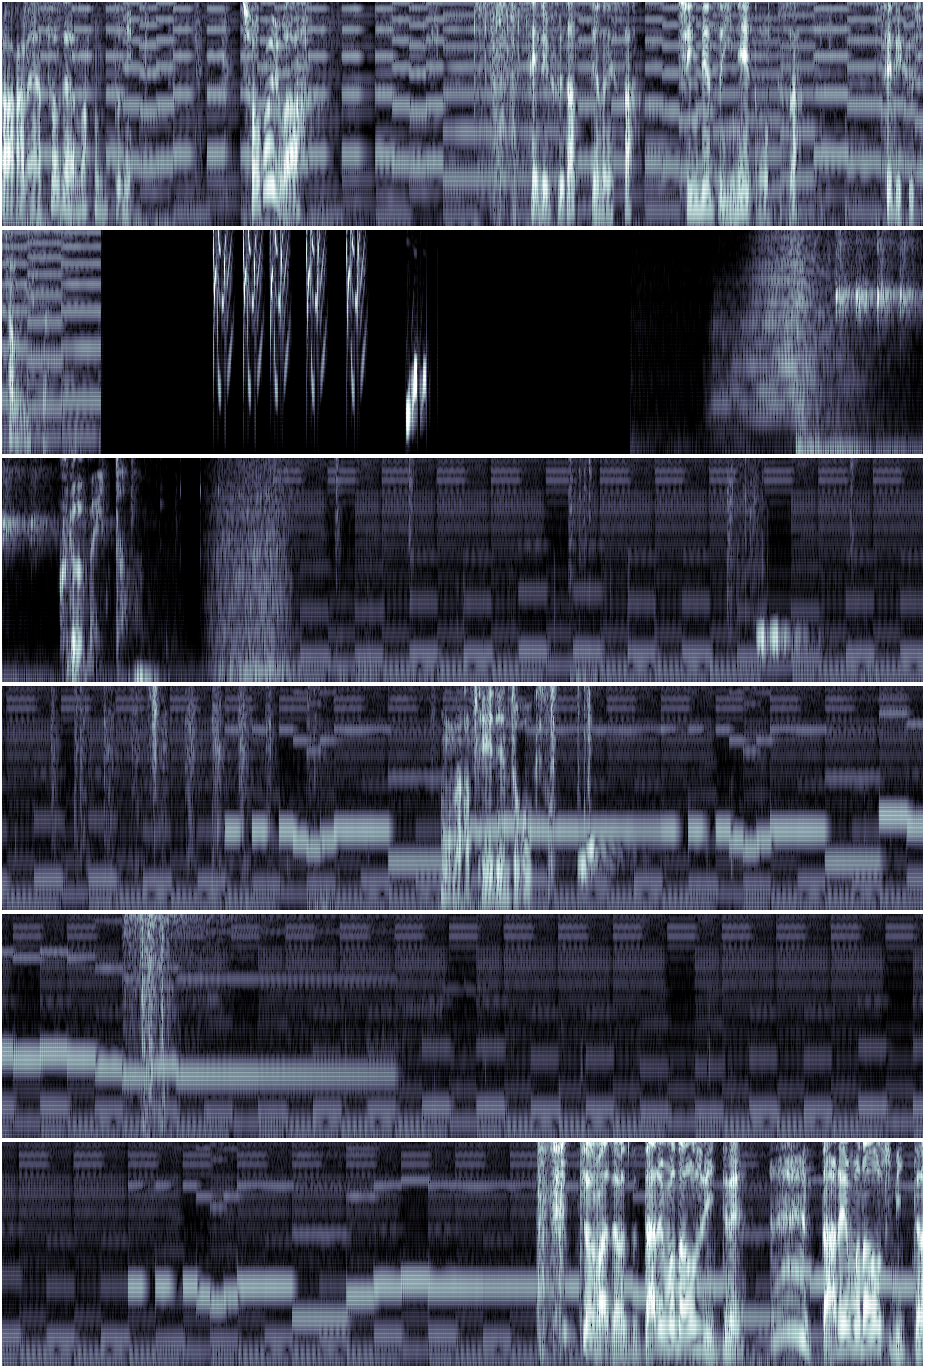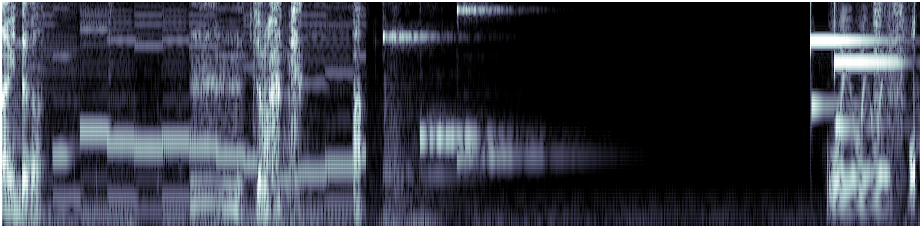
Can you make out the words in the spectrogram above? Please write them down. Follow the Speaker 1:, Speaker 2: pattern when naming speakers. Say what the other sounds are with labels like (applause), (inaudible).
Speaker 1: バカなやつだよな、本当に。ちょろいわ。セリフだってのにさ、沈殿図いねえと思ってさ、セリフしたのにさ。クルーメイト。なんか停電とか起きそう。(laughs) ちょっと待って待って、誰も直しに行ってね。誰も直しに行ってないんだが。ちょっと待って。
